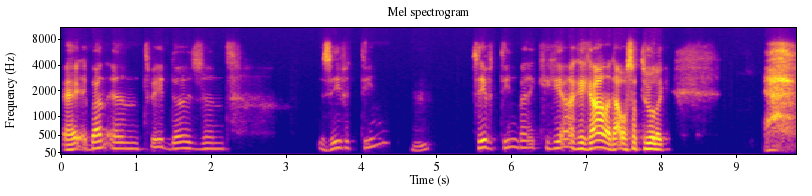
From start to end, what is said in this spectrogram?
Uh, ik ben in 2017 hmm. 17 ben ik gegaan. Dat was natuurlijk... Ja,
